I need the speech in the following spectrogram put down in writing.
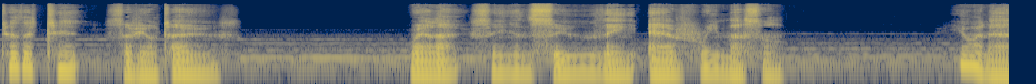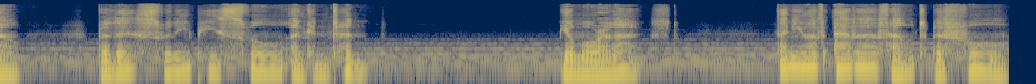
to the tips of your toes, relaxing and soothing every muscle. You are now blissfully peaceful and content. You're more relaxed than you have ever felt before.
